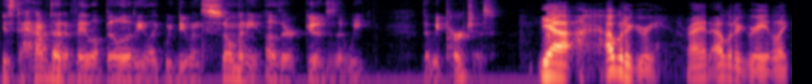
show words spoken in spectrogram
is to have that availability like we do in so many other goods that we that we purchase. Yeah, I would agree. Right, I would agree. Like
